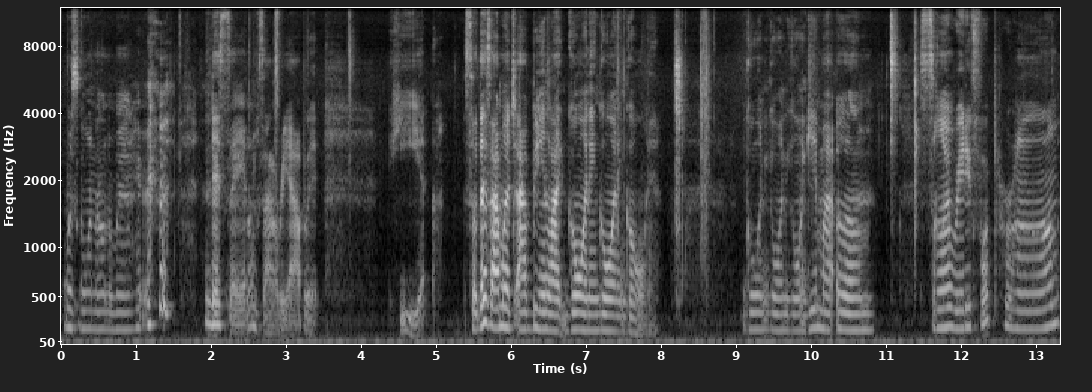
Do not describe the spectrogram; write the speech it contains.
what's going on around here that's sad i'm sorry y'all but yeah so that's how much i've been like going and going and going going and going and going get my um son ready for prom.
